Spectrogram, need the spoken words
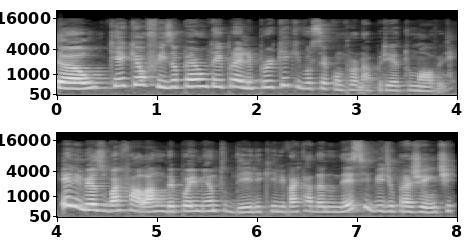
Então, o que que eu fiz? Eu perguntei para ele, por que que você comprou na Prieto Móveis? Ele mesmo vai falar no depoimento dele, que ele vai estar tá dando nesse vídeo pra gente.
